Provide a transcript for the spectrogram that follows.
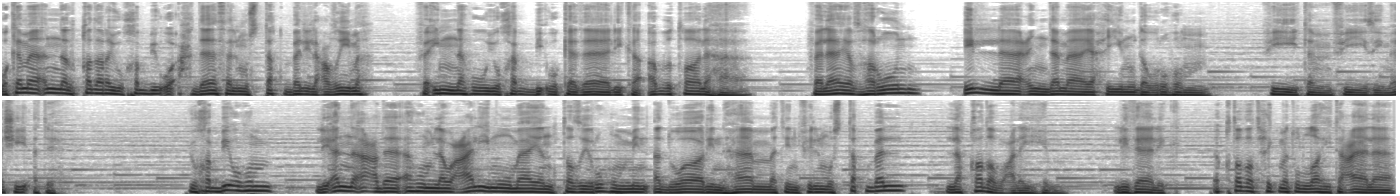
وكما أن القدر يخبئ أحداث المستقبل العظيمة فإنه يخبئ كذلك أبطالها. فلا يظهرون إلا عندما يحين دورهم في تنفيذ مشيئته. يخبئهم لأن أعداءهم لو علموا ما ينتظرهم من أدوار هامة في المستقبل لقضوا عليهم. لذلك اقتضت حكمة الله تعالى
